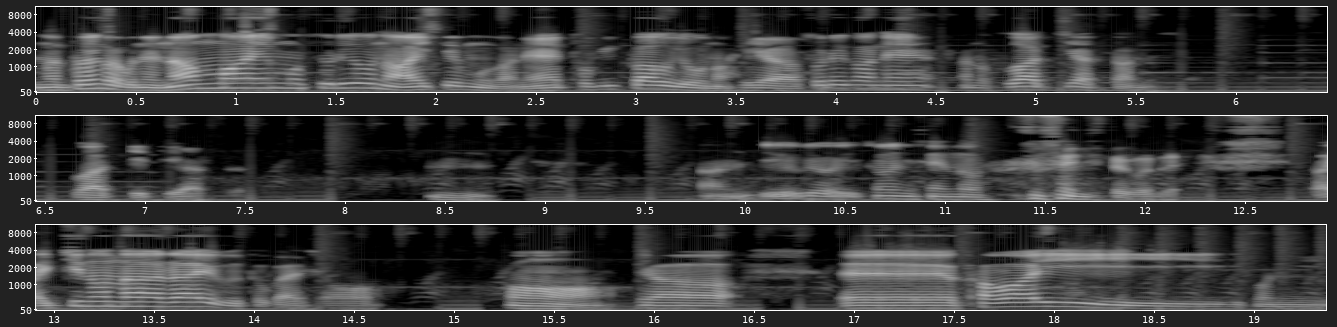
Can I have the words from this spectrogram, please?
まあ、とにかくね、何万円もするようなアイテムがね、飛び交うような部屋、それがね、あの、ふわっちやったんですよ。ふわっちっていうやつ。うん。30秒以上に洗脳戦時ということで。17ライブとかでしょ？うん。いやー、えー、可愛い子に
